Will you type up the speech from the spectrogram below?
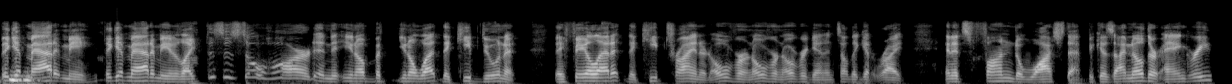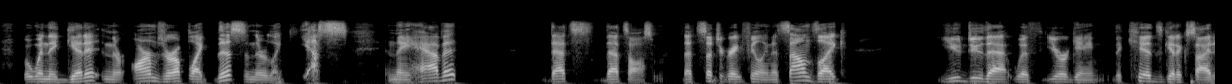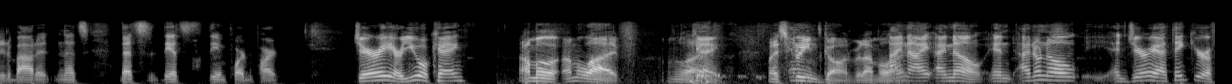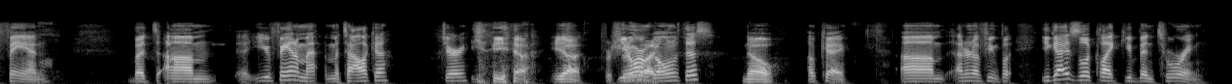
They get mad at me. They get mad at me. They're like this is so hard. And you know but you know what? They keep doing it. They fail at it. They keep trying it over and over and over again until they get it right. And it's fun to watch that because i know they're angry but when they get it and their arms are up like this and they're like yes and they have it that's that's awesome. That's such a great feeling. It sounds like you do that with your game. The kids get excited about it, and that's that's that's the important part. Jerry, are you okay? I'm a, I'm alive. I'm alive. Okay. My screen's gone, but I'm I alive. know, I, I know, and I don't know. And Jerry, I think you're a fan, but um, you a fan of Metallica, Jerry? yeah, yeah, for sure. you know where I'm going with this? No. Okay. Um, I don't know if you can put. You guys look like you've been touring.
